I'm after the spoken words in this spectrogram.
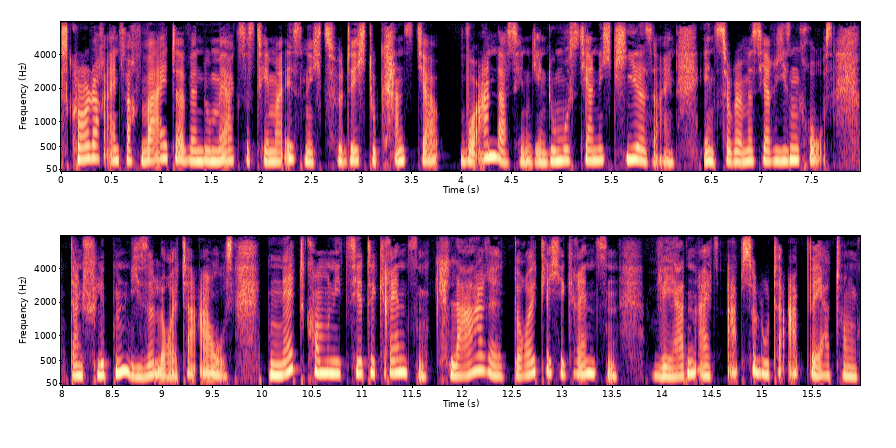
scroll doch einfach weiter, wenn du merkst, das Thema ist nichts für dich. Du kannst ja woanders hingehen. Du musst ja nicht hier sein. Instagram ist ja riesengroß. Dann flippen diese Leute aus. Nett kommunizierte Grenzen, klare, deutliche Grenzen werden als absolute Abwertung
